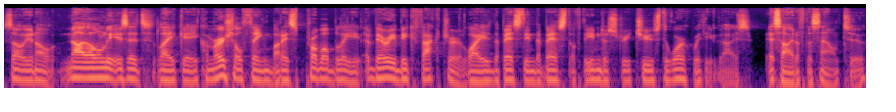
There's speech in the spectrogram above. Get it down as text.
So you know, not only is it like a commercial thing, but it's probably a very big factor why the best in the best of the industry choose to work with you guys, aside of the sound too.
